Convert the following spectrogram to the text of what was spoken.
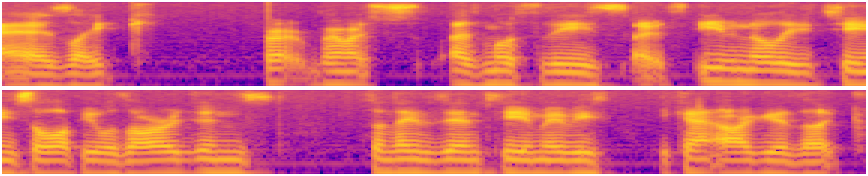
is like pretty much as most of these, even though they changed a lot of people's origins. Sometimes the MCU maybe you can't argue that like,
